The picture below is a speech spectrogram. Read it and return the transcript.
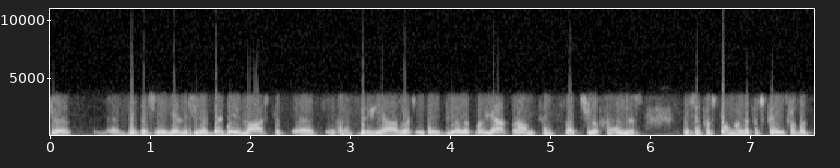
So uh, dit is jy weet jy dink oor die laaste 3 uh, jaar was omtrent 300 miljard rand wat so geïn is. Dis 'n verstommende verskynsel wat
